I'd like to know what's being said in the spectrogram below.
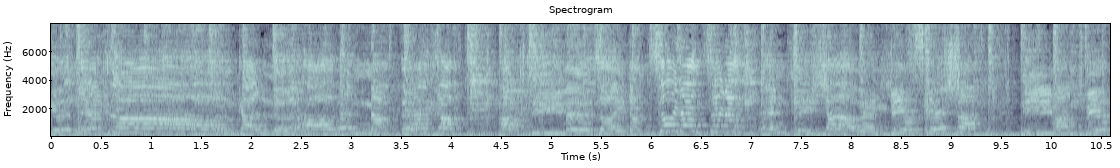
wird mir krank, alle haben Abwehrkraft. Aktive sei Dank, sei Dank, sei Dank, endlich haben wir's geschafft. Niemand wird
